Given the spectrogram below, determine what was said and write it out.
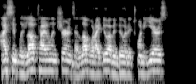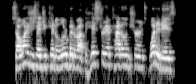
I simply love title insurance. I love what I do. I've been doing it 20 years. So I want to just educate a little bit about the history of title insurance, what it is,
